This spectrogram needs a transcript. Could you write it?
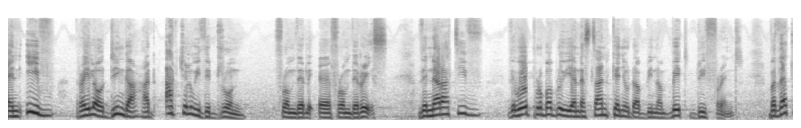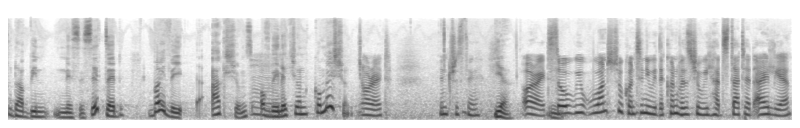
and if Raila Odinga had actually withdrawn from the, uh, from the race. The narrative, the way probably we understand Kenya would have been a bit different. But that would have been necessitated by the actions of the Election Commission. All right. Interesting. Yeah. All right. So we want to continue with the conversation we had started earlier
